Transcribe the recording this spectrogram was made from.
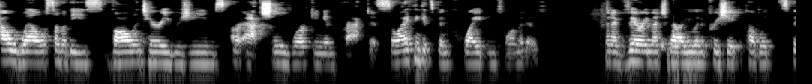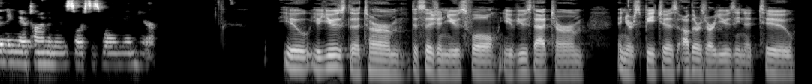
how well some of these voluntary regimes are actually working in practice. So I think it's been quite informative. And I very much value and appreciate the public spending their time and resources weighing in here. You you use the term decision useful. You've used that term in your speeches. Others are using it too.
